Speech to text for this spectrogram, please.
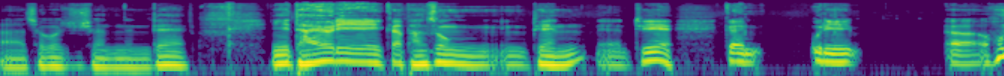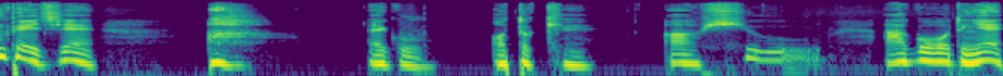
아, 적어주셨는데 이 다이어리가 방송된 예, 뒤에 그러니까 우리 어, 홈페이지에 아 애구 어떻게 아 휴 악어 등의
